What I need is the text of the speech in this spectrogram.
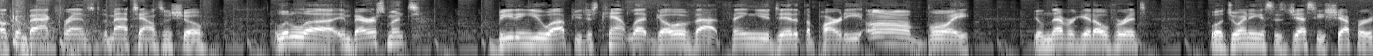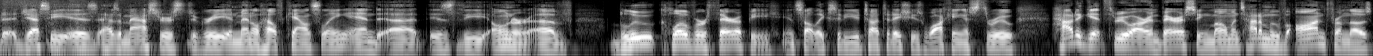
Welcome back, friends, to the Matt Townsend Show. A little uh, embarrassment beating you up. You just can't let go of that thing you did at the party. Oh, boy. You'll never get over it. Well, joining us is Jesse Shepard. Jesse is has a master's degree in mental health counseling and uh, is the owner of Blue Clover Therapy in Salt Lake City, Utah. Today, she's walking us through how to get through our embarrassing moments, how to move on from those.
